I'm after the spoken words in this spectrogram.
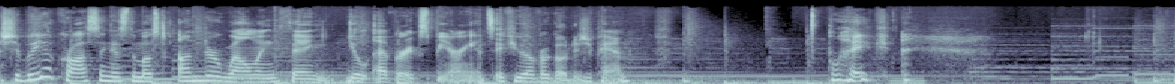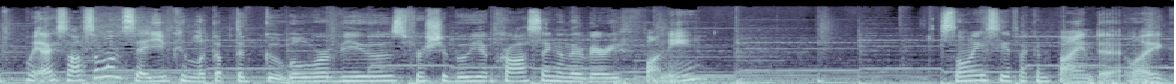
Shibuya Crossing is the most underwhelming thing you'll ever experience if you ever go to Japan. like, Wait, I saw someone say you can look up the Google reviews for Shibuya Crossing and they're very funny. So let me see if I can find it. Like,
